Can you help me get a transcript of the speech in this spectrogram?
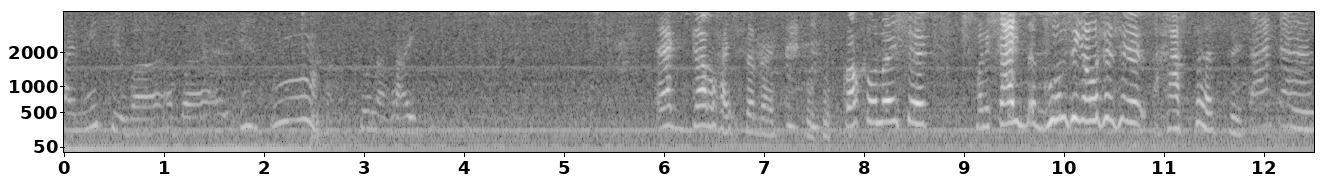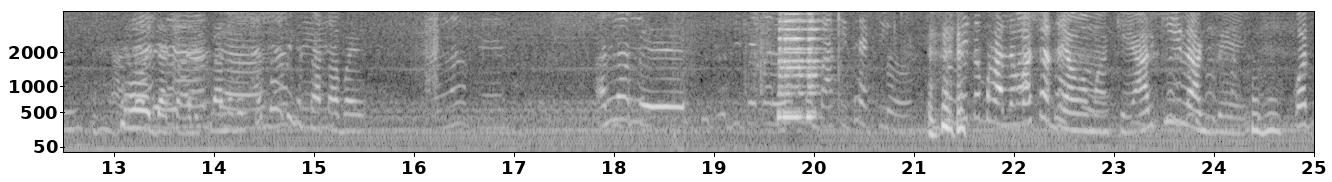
আই মিট ইউ বাই শোনা ভাই। এক গাল হাসতে দেয় কখনোই সে মানে কাই ঘুম থেকে উঠে সে হাসতে হাসতে। টাটা। ওই দেখা প্ল্যানে বসে টাটা বাই আল্লাহ হাফেজ। আল্লাহ হাফেজ। তুমি তো ভালোবাসা দাও আমাকে আর কি লাগবে? কত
